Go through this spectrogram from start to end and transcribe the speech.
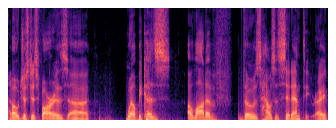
Oh, just as far as uh, well, because a lot of those houses sit empty, right?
